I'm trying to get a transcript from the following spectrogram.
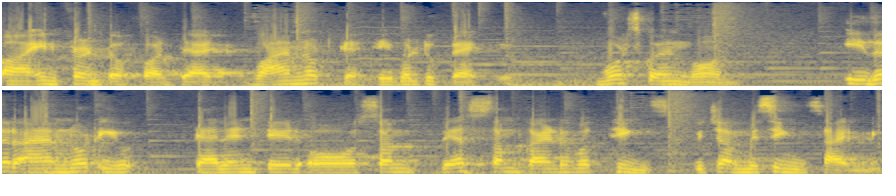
uh, in front of her. That why I'm not able to crack it. What's going on? Either I am not talented or some there's some kind of a things which are missing inside me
